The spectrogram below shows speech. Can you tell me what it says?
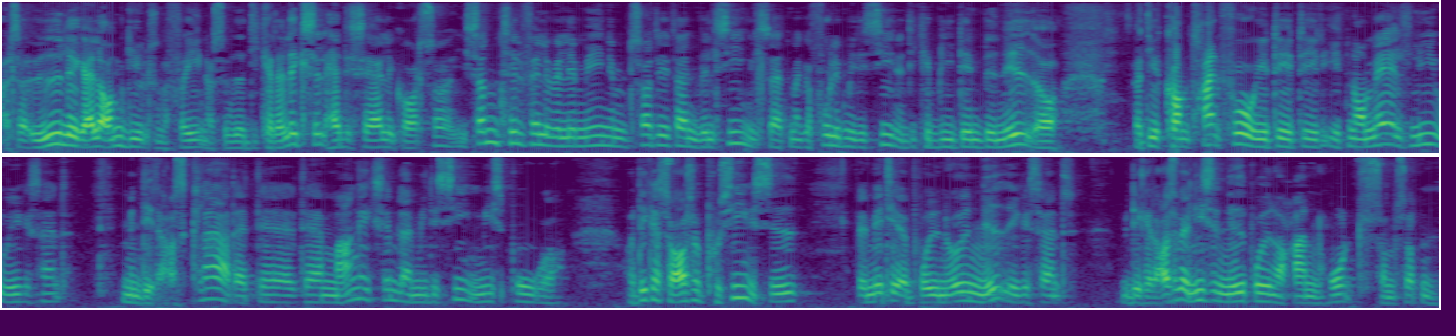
altså ødelægge alle omgivelserne for en og så videre. De kan da ikke selv have det særlig godt. Så i sådan et tilfælde vil jeg mene, jamen, så er det der en velsignelse, at man kan få lidt medicin, og de kan blive dæmpet ned, og, og de kan komme trængt få et, et, et, et normalt liv, ikke sandt? Men det er da også klart, at der, der er mange eksempler af medicinmisbrug, og, det kan så også på sin side være med til at bryde noget ned, ikke sandt? Men det kan da også være lige så nedbrydende at rende rundt som sådan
